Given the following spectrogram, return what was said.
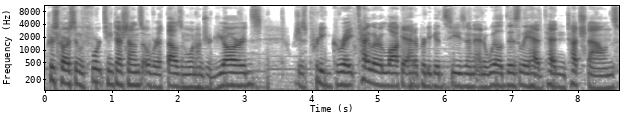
Chris Carson with 14 touchdowns, over 1,100 yards, which is pretty great. Tyler Lockett had a pretty good season, and Will Dissly had 10 touchdowns.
